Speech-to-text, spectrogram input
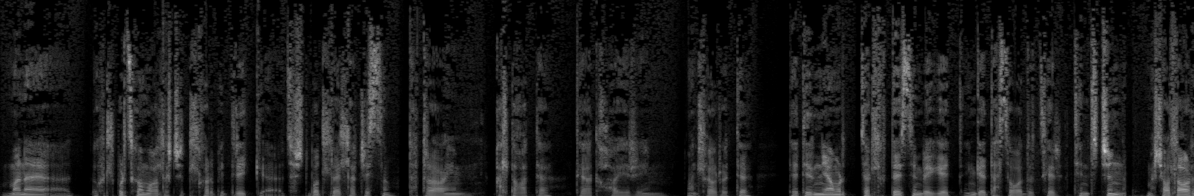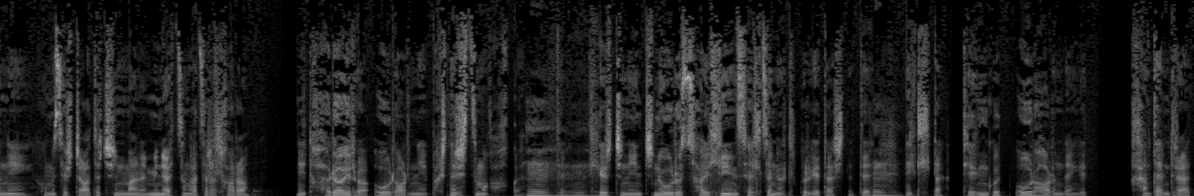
Манай хөтөлбөр зохион байгуулагчид болохоор бидрийг зочд бодол байлгаж ирсэн. Дотроо ийм галтгоотой. Тэгээд хоёр ийм онцлог өрөөтэй. Тэгээд тэр нь ямар зоригтой байсан бэ гэд ингээд асуугаад үзэхээр тэнд чинь маш олон орны хүмүүс ирж одоо чинь миний оцсон газар болохоор нийт 22 өөр орны багш нар ирсэн байгаа байхгүй. Тэгэхээр чинь эн чинь өөрөө соёлын солилцооны хөтөлбөр гэдэг шүү дээ. Нэг талдаа. Тэгэнгүүт өөр хоорондоо ингээд хамт амьдраад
